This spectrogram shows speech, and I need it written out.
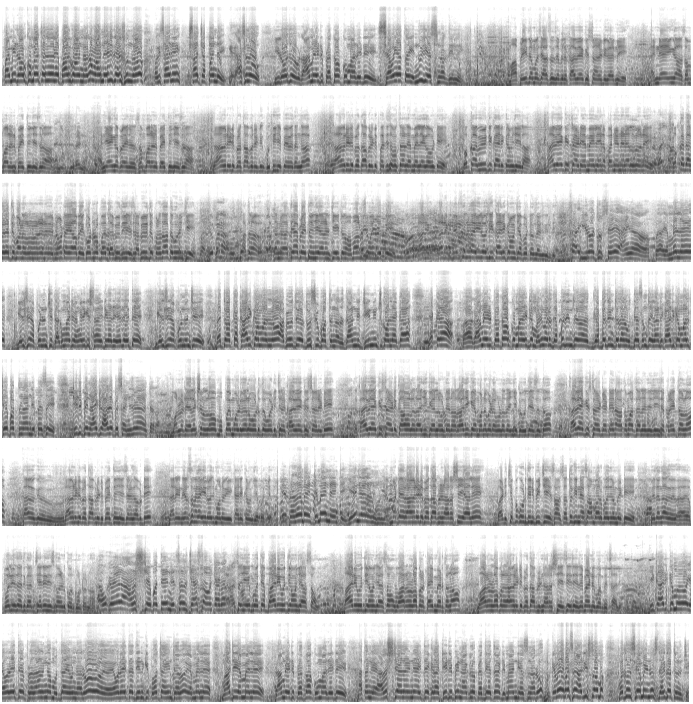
పమిడి రవికుమార్ చౌదరి పాల్గొన్నారు. వారిని అడిగి తెలుసుకుందాం. ఒకసారి సార్ చెప్పండి. అసలు ఈరోజు రామిరెడ్డి ప్రతాప్ కుమార్ రెడ్డి శవయాత్ర ఎందుకు చేస్తున్నారు దీన్ని? మా ప్రీతమ శాసనసభ్యులు కావ్య కృష్ణారెడ్డి గారిని అన్యాయంగా సంపాలని ప్రయత్నం చేసిన రండి. అన్యాయంగా సంపాలని ప్రయత్నం చేసిన రామిరెడ్డి ప్రతాప్ రెడ్డికి బుద్ధి చెప్పే విధంగా రామిరెడ్డి ప్రతాప్ రెడ్డి పది సంవత్సరాలు ఎమ్మెల్యేగా ఉంటే ఒక్క అభివృద్ధి కార్యక్రమం చేయాల. కావ్య కృష్ణారెడ్డి ఎమ్మెల్యే అయిన పన్నెండు నెలల్లోనే ఒక్క దగదత్తి మండలంలోనే నూట యాభై కోట్ల రూపాయలు అభివృద్ధి చేసిన అభివృద్ధి ప్రదాత గురించి అతను అతను హత్యా ప్రయత్నం చేయాలని చేయటం అమానుషం అని చెప్పి దానికి దానికి నిరసనగా ఈరోజు ఈ కార్యక్రమం చేపట్టడం జరిగింది. ఈరోజు చూస్తే ఆయన ఆయన ఎమ్మెల్యే గెలిచినప్పటి నుంచి దగ్గుమాటి వెంకటకృష్ణారెడ్డి గారు ఏదైతే గెలిచినప్పటి నుంచి ప్రతి ఒక్క కార్యక్రమాల్లో అభివృద్ధిలో దూసుకుపోతున్నారు. దాన్ని జీర్ణించుకోలేక ఎక్కడ రామిరెడ్డి ప్రతాప్ కుమార్ రెడ్డి మనుగడ దెబ్బతింటు దెబ్బతింటుందనే ఉద్దేశంతో ఇలాంటి కార్యక్రమాలు చేపడుతున్నారని చెప్పేసి టీడీపీ నాయకులు ఆరోపిస్తారు నిజమే అంటారు? మొన్నటి ఎలక్షన్లో ముప్పై మూడు వేల ఓటుతో ఓడించిన కావ్య కృష్ణారెడ్డి కావ్య కృష్ణారెడ్డి కావాల రాజకీయాల్లో ఉంటే నా రాజకీయ మనుగడ ఉండదని చెప్పే ఉద్దేశంతో కావ్య కృష్ణారెడ్డి అంటే ఆత్మార్థాలని చేసే ప్రయత్నంలో రామిరెడ్డి ప్రతాప్ రెడ్డి ప్రయత్నం చేశాడు కాబట్టి దానికి నిరసనగా ఈ రోజు మనం ఈ కార్యక్రమం చేపట్టాం. ప్రధానమైన డిమాండ్ ఏంటి? ఏం చేయాలనుకుంటున్నారు? ఎమ్మటే రామిరెడ్డి ప్రతాప్ రెడ్డిని అరెస్ట్ చేయాలి. వాడిని చెప్పుకూడు తినిపించి సత్తుగిన్నె సాంబార్ భోజనం పెట్టి విధంగా పోలీసు అధికారులు చర్య తీసుకోవాలని కోరుకుంటున్నాం. ఒకవేళ అరెస్ట్ చేయకపోతే నిరసనలు చేస్తూ ఉంటారా? అరెస్ట్ చేయకపోతే భారీ ఉద్యమం చేస్తాం. భారీ ఉద్యమం చేస్తాం. వారం లోపల టైం పెడుతున్నాం. వారం లోపల రామిరెడ్డి ప్రతాప్ రెడ్డిని అరెస్ట్ చేసి రిమాండ్కి పంపించాలి. ఈ కార్యక్రమంలో ఎవరైతే ప్రధానంగా ముద్దాయి ఉన్నారో ఎవరైతే దీనికి ప్రోత్సహించారో ఎమ్మెల్యే మాజీ ఎమ్మెల్యే రామిరెడ్డి ప్రతాప్ కుమార్ రెడ్డి అతన్ని అరెస్ట్ చేయాలని అయితే ఇక్కడ టీడీపీ నాయకులు పెద్ద ఎత్తున డిమాండ్ చేస్తున్నారు. కెమెరా పర్సన్ హరీష్ రామ్ మధు సేమి న్యూస్ దగ్గర నుంచి.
